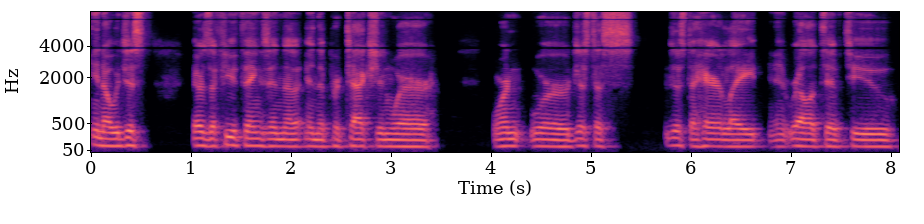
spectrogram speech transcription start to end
you know, we just there's a few things in the in the protection where we're we're just a just a hair late relative to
